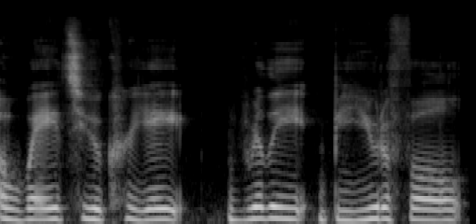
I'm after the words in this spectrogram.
a way to create really beautiful,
